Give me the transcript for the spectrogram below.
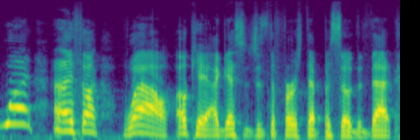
What? And I thought, wow, okay, I guess it's just the first episode that that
